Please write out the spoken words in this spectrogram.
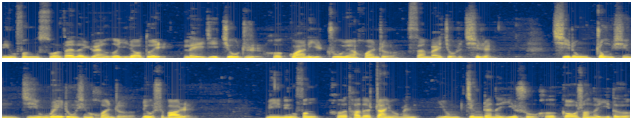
宁峰所在的援鄂医疗队累计救治和管理住院患者三百九十七人，其中重型及危重型患者六十八人。闵宁峰和他的战友们用精湛的医术和高尚的医德，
